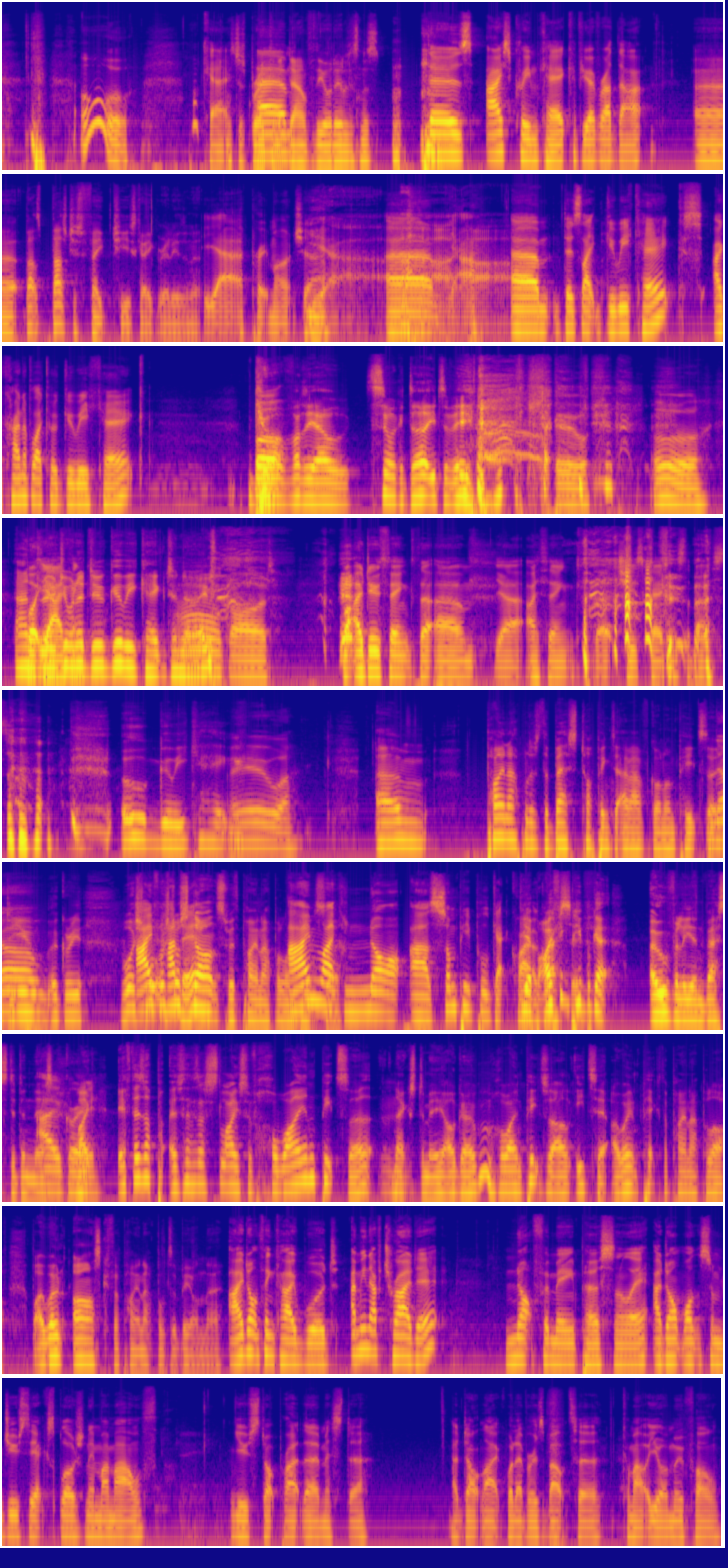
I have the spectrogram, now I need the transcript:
Oh, okay. It's just breaking it Um, down for the audio listeners. There's ice cream cake. Have you ever had that? Uh, that's that's just fake cheesecake, really, isn't it? Yeah, pretty much. Yeah. Um, yeah. Um, there's like gooey cakes. I kind of like a gooey cake. Oh, But bloody hell, it's so dirty to me. ooh, ooh. Andrew, yeah, do you want to do gooey cake tonight? Oh god. But I do think that um yeah, I think that cheesecake is the best. Ooh, gooey cake. Ooh. Um, pineapple is the best topping to ever have gone on pizza. No. Do you agree? What's, I've what's had your it. stance with pineapple on I'm pizza? like not as some people get quite yeah, but I think aggressive. people get overly invested in this. I agree. Like, if there's a if there's a slice of Hawaiian pizza Mm. next to me, I'll go hmm, Hawaiian pizza. I'll eat it. I won't pick the pineapple off, but I won't ask for pineapple to be on there. I don't think I would. I mean, I've tried it. Not for me personally. I don't want some juicy explosion in my mouth. You stop right there, mister. I don't like whatever is about to come out of your mouth hole.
